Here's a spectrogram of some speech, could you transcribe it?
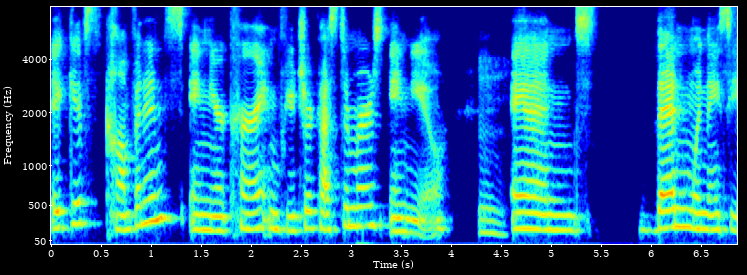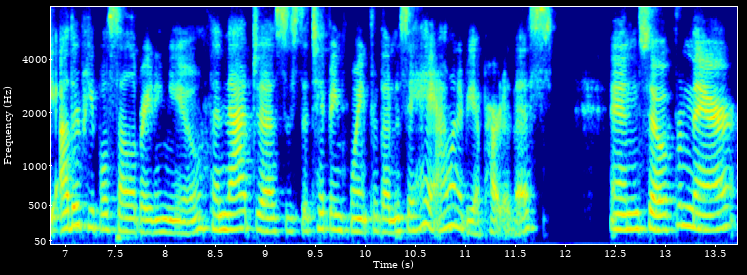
it gives confidence in your current and future customers in you. Mm. And then when they see other people celebrating you, then that just is the tipping point for them to say, Hey, I want to be a part of this. And so from there,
